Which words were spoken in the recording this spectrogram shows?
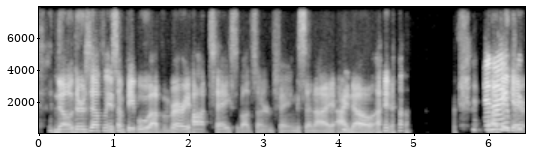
no, there's definitely some people who have very hot takes about certain things, and I I know I know. And I, I think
